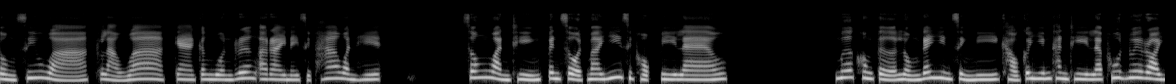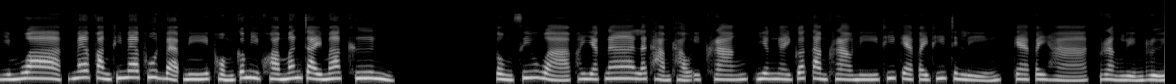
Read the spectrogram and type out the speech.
ตงซิ่วหวากล่าวว่าแกกังวลเรื่องอะไรใน 15 วันเฮซ่งหวันถิงเป็นโสดมา 26 ปีแล้ว เมื่อคงเต๋อหลงได้ยินสิ่งนี้เขาก็ยิ้มทันทีและพูดด้วยรอยยิ้มว่า แม่ฟังที่แม่พูดแบบนี้ผมก็มีความมั่นใจมากขึ้นตงซิ่วหวาพยักหน้าและถามเขาอีกครั้ง ยังไงก็ตามคราวนี้ที่แกไปที่จินหลิง แกไปหาหลังหลินหรือ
